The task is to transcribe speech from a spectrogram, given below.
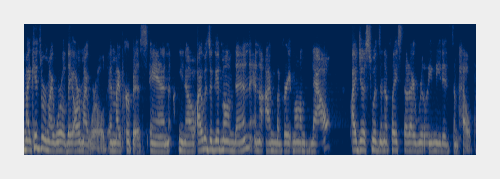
my kids were my world they are my world and my purpose. And you know i was a good mom then and i'm a great mom now. I just was in a place that i really needed some help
